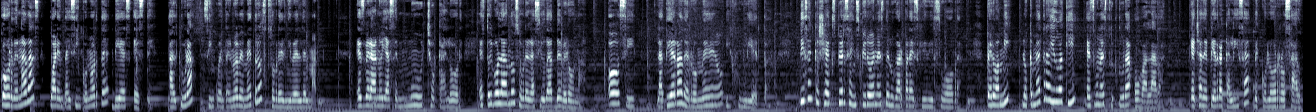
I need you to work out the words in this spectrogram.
Coordenadas 45 norte, 10 este. Altura 59 metros sobre el nivel del mar. Es verano y hace mucho calor. Estoy volando sobre la ciudad de Verona. Oh sí, la tierra de Romeo y Julieta. Dicen que Shakespeare se inspiró en este lugar para escribir su obra, pero a mí lo que me ha traído aquí es una estructura ovalada, hecha de piedra caliza de color rosado.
